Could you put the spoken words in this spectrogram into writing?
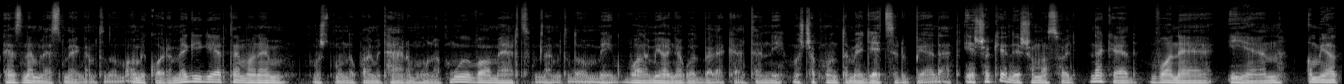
ez nem lesz meg, nem tudom, amikorra megígértem, hanem most mondok valamit három hónap múlva, mert nem tudom, még valami anyagot bele kell tenni. Most csak mondtam egy egyszerű példát. És a kérdésem az, hogy neked van-e ilyen, ami a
